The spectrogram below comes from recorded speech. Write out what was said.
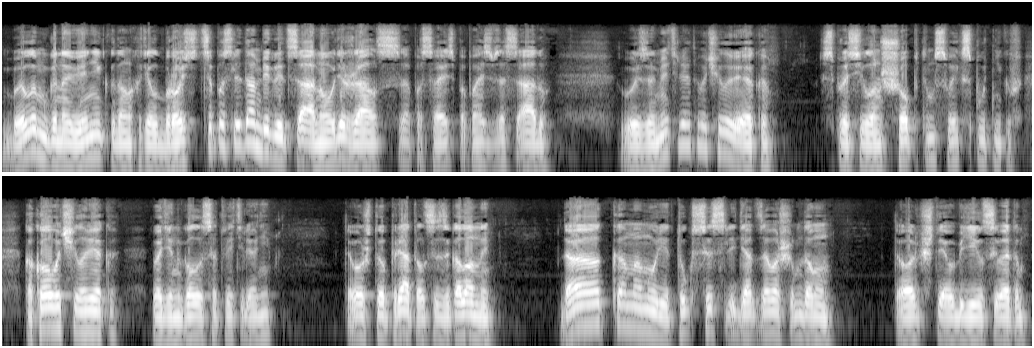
Было мгновение, когда он хотел броситься по следам беглеца, но удержался, опасаясь попасть в засаду. — Вы заметили этого человека? — спросил он шепотом своих спутников. — Какого человека? — в один голос ответили они. — Того, что прятался за колонной. — Да, Камамури, туксы следят за вашим домом. Только что я убедился в этом.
